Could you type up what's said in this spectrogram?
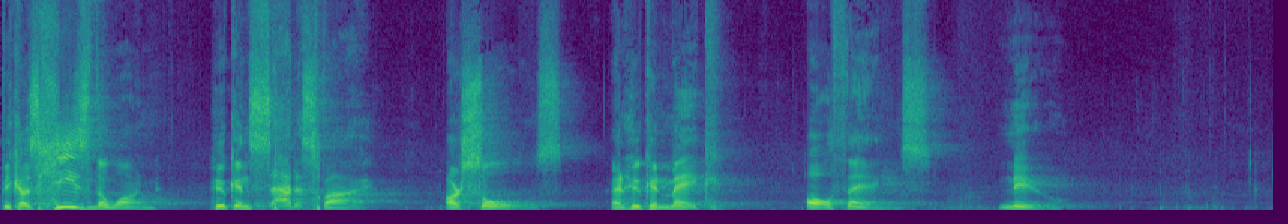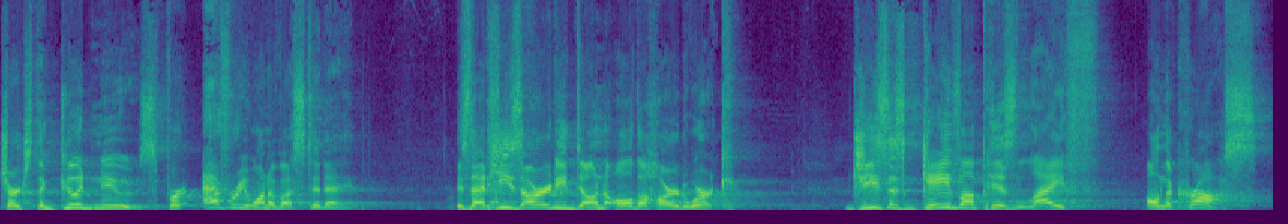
because He's the one who can satisfy our souls and who can make all things new. Church, the good news for every one of us today is that he's already done all the hard work. Jesus gave up his life on the cross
